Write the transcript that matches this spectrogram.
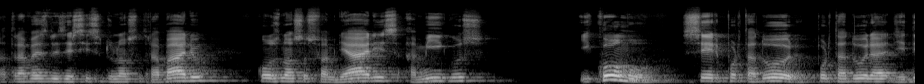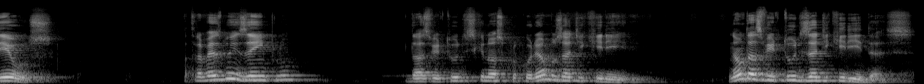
através do exercício do nosso trabalho, com os nossos familiares, amigos. E como ser portador, portadora de Deus? Através do exemplo das virtudes que nós procuramos adquirir, não das virtudes adquiridas.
